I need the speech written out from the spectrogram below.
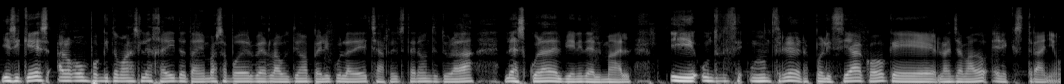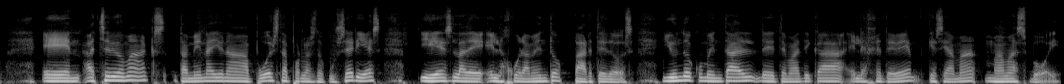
Y si quieres algo un poquito más ligerito, también vas a poder ver la última película de Charlize Theron titulada La Escuela del Bien y del Mal y un, un thriller policíaco que lo han llamado El Extraño. En HBO Max también hay una apuesta por las docuseries y es la de El Juramento parte 2 y un documental de temática LGTB que se llama Mama's Boy.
